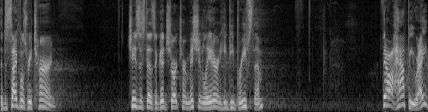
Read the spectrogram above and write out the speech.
The disciples return. Jesus does a good short term mission leader and he debriefs them. They're all happy, right?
